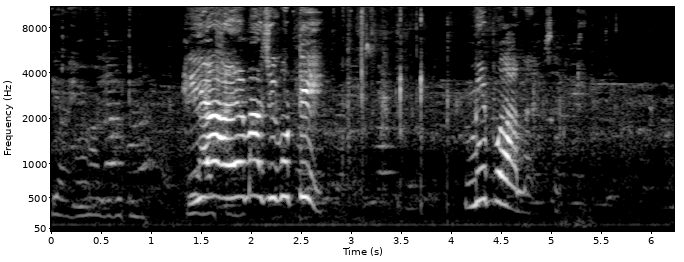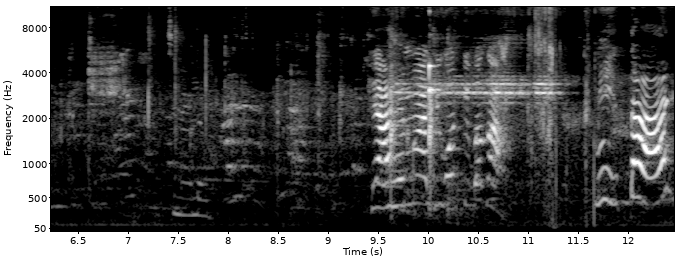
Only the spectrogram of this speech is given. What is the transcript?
ही आहे माझी गुटी ही आहे माझी गुट्टी मी पळालाय हे आहे माझी गोटी बघा. मी तर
